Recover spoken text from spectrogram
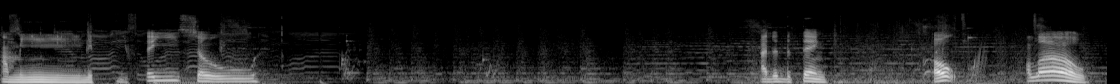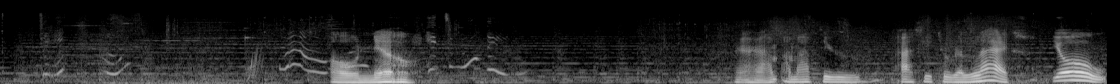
I mean, if you say so. I did the thing. Oh, hello. Did it move? Wow! Oh no. I'm, I'm have to ask you to relax. Yo,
